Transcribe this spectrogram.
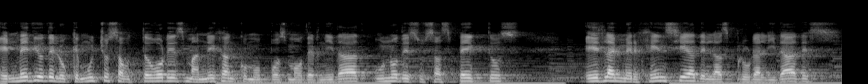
En medio de lo que muchos autores manejan como posmodernidad, uno de sus aspectos es la emergencia de las pluralidades,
